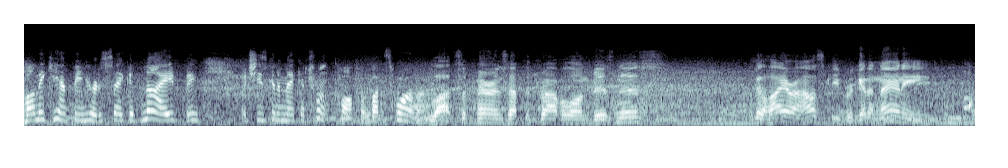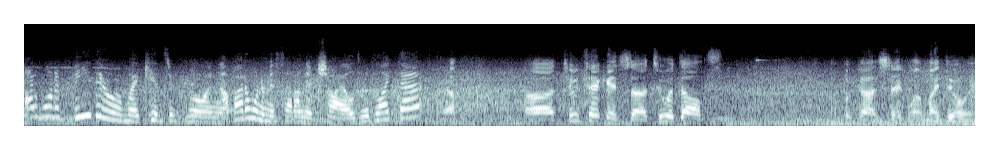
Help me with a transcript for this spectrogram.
Mommy can't be here to say goodnight, but she's going to make a trunk call from Botswana. Lots of parents have to travel on business. You could hire a housekeeper, get a nanny. Well, I want to be there when my kids are growing up. I don't want to miss out on their childhood like that. Yeah. Uh, two tickets, uh, two adults. Oh, for God's sake, what am I doing?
